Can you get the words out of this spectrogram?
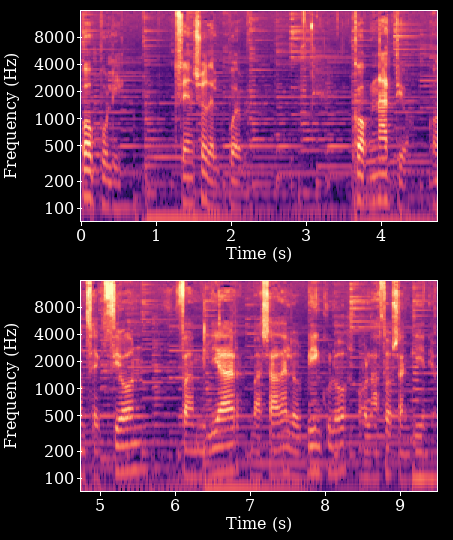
populi, censo del pueblo. Cognatio, concepción familiar basada en los vínculos o lazos sanguíneos.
